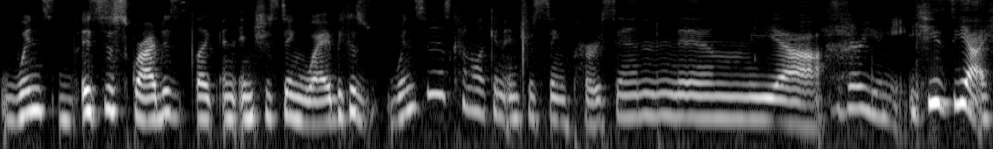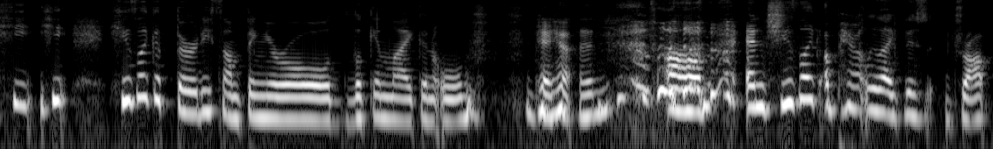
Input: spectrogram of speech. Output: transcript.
Winston it's described as like an interesting way because Winston is kind of like an interesting person um yeah he's very unique. he's yeah he he he's like a 30 something year old looking like an old man. Um and she's like apparently like this drop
